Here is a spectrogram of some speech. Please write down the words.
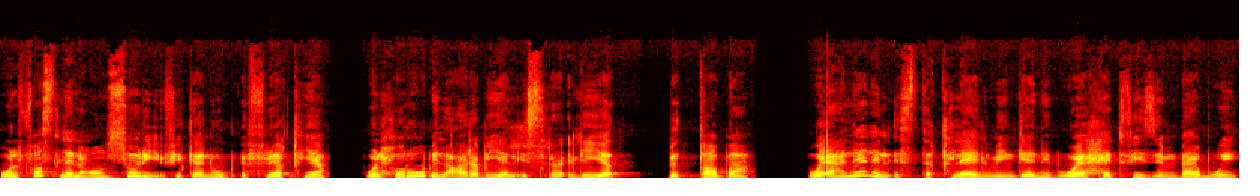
والفصل العنصري في جنوب إفريقيا والحروب العربية الإسرائيلية بالطبع وإعلان الاستقلال من جانب واحد في زيمبابوي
